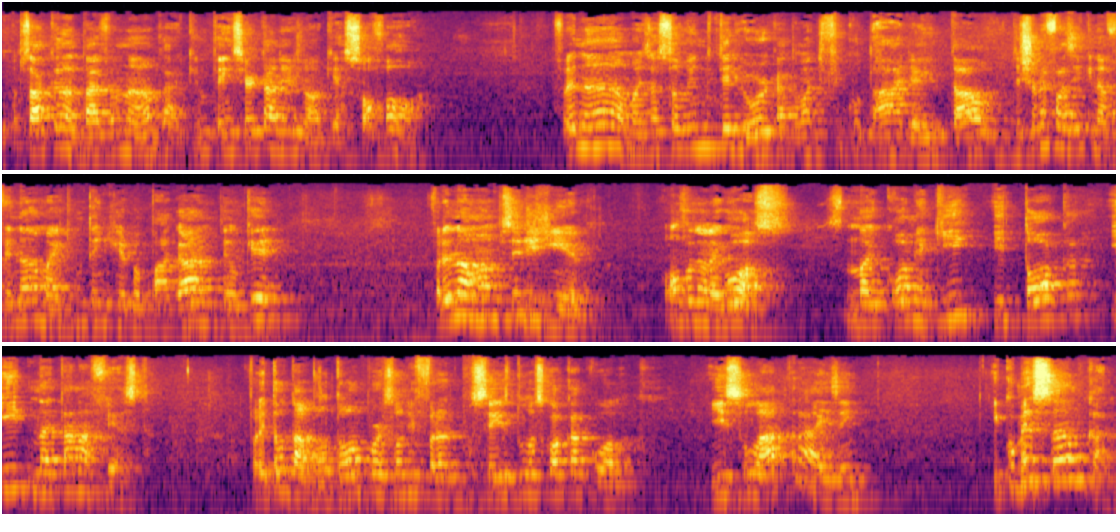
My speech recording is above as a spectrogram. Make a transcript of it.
eu precisava cantar. Ele falou, não, cara, aqui não tem sertanejo não, aqui é só forró. Eu Falei, não, mas nós estamos vindo do interior, cara, tá uma dificuldade aí e tal. Deixa eu fazer aqui na frente. Não, mas aqui não tem dinheiro pra pagar, não tem o quê. Eu Falei, não, mas não precisa de dinheiro. Vamos fazer um negócio? Nós come aqui e toca e nós tá na festa. Falei, então tá bom, dou uma porção de frango pra vocês duas Coca-Cola. Isso lá atrás, hein? E começamos, cara.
